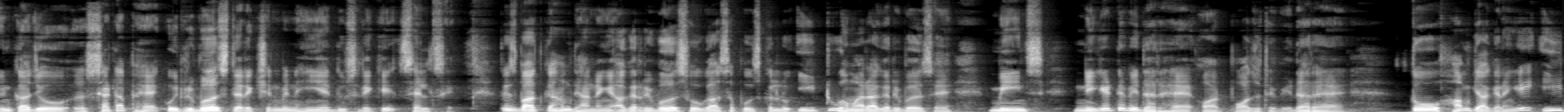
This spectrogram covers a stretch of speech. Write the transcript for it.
इनका जो सेटअप है कोई रिवर्स डायरेक्शन में नहीं है दूसरे के सेल से। तो इस बात का हम ध्यान देंगे। अगर रिवर्स होगा सपोज़ कर लो ई टू हमारा अगर रिवर्स है मींस नेगेटिव इधर है और पॉजिटिव इधर है तो हम क्या करेंगे? ई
